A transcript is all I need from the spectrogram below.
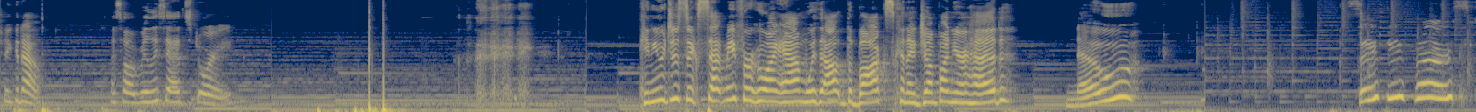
Shake it out. I saw a really sad story. Can you just accept me for who I am without the box? Can I jump on your head? No? Safety first.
